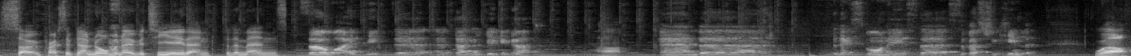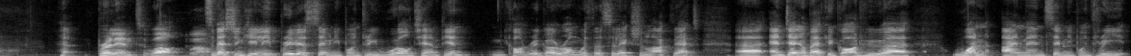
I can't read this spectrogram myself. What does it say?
So impressive. Now, Norman, over to you then for the men's. So I picked uh, Daniel Bækkegård. Ah. And uh, the next one is uh, Sebastian Kienle. Well, brilliant. Well, Wow. Sebastian Kienle, previous 70.3 world champion. You can't really go wrong with a selection like that. Uh, and Daniel Bækkegård, who uh, won Ironman 70.3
